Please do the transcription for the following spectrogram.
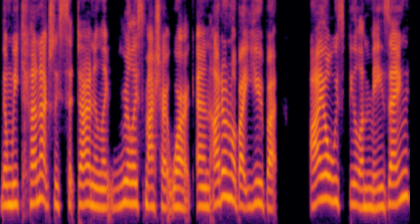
then we can actually sit down and like really smash out work. And I don't know about you, but I always feel amazing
